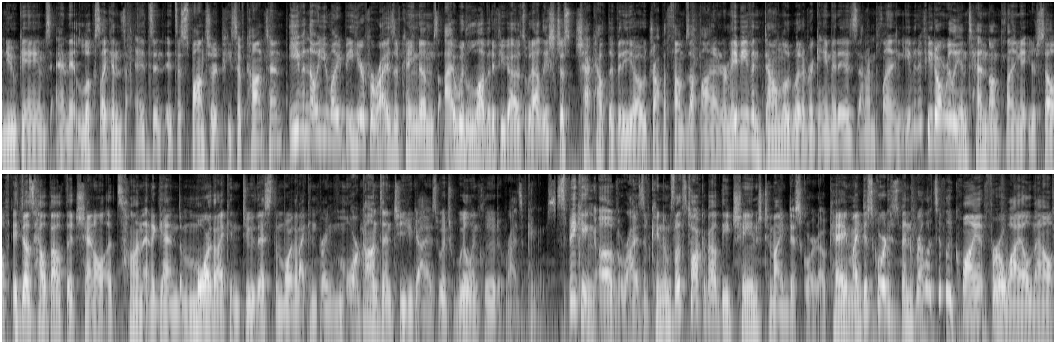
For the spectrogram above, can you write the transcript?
new games and it looks like it's an, it's a sponsored piece of content even though you might be here for rise of kingdoms I would love it if you guys would at least just check out the video drop a thumbs up on it or maybe even download whatever game it is that I'm playing even if you don't really intend on playing it yourself. It does help out the channel a ton and again the more that I can do this the more that I can bring more content to you guys which will include rise of kingdoms. Speaking of rise of kingdoms let's talk about the change to my discord okay? My discord has been relatively quiet for a while now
